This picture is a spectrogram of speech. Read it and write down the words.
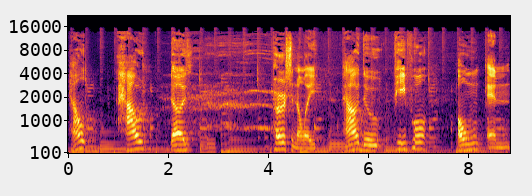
how how does personally how do people own and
